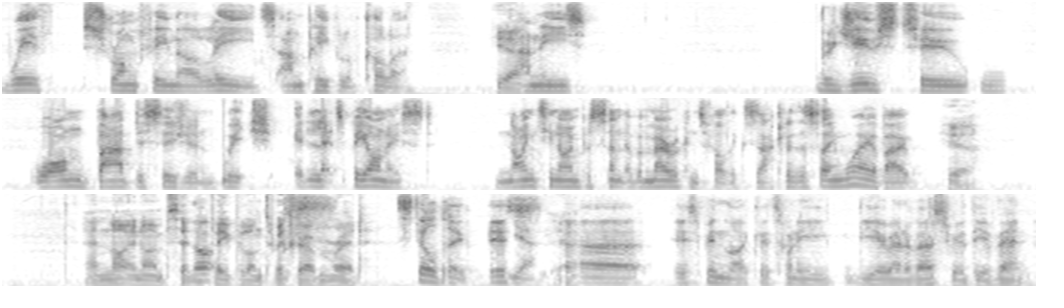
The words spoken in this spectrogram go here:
with strong female leads and people of color, yeah. and he's reduced to one bad decision, which it, let's be honest, 99% of Americans felt exactly the same way about. yeah. And ninety nine percent No. of people on Twitter haven't read. Still do. It's yeah. uh, it's been like the 20 year anniversary of the event,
